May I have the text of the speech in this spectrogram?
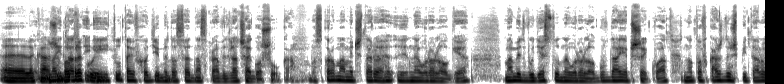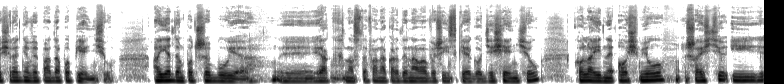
yy, lekarzy, no bo brakuje. I tutaj wchodzimy do sedna sprawy. Dlaczego szuka? Bo skoro mamy cztery y, neurologie, mamy 20 neurologów, daję przykład, no to w każdym szpitalu średnio wypada po pięciu, a jeden potrzebuje, y, jak na Stefana Kardynała Wyszyńskiego, dziesięciu, kolejny ośmiu, sześciu i,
